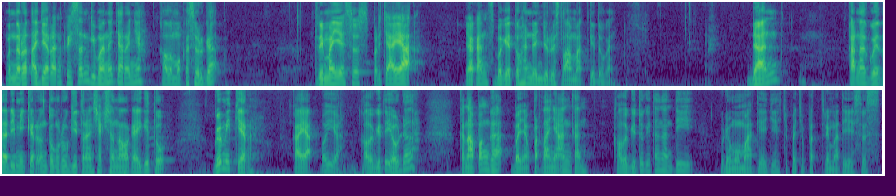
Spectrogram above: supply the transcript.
Menurut ajaran Kristen gimana caranya kalau mau ke surga? Terima Yesus percaya. Ya kan? Sebagai Tuhan dan juru selamat gitu kan dan karena gue tadi mikir untung rugi transaksional kayak gitu, gue mikir kayak oh iya kalau gitu ya udahlah. Kenapa nggak banyak pertanyaan kan? Kalau gitu kita nanti udah mau mati aja cepet-cepet terima Yesus,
